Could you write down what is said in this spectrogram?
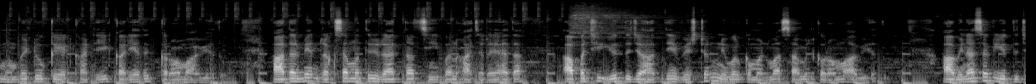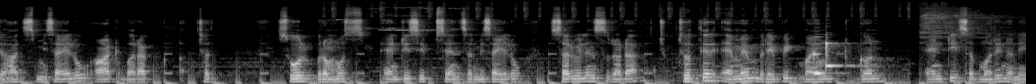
મુંબઈ ટુ કેટ ખાતે કાર્યરત કરવામાં આવ્યું હતું. આ દરમિયાન રક્ષામંત્રી રાજનાથ સિંહ પણ હાજર રહ્યા હતા. આ પછી યુદ્ધ જહાજને વેસ્ટર્ન નેવલ કમાન્ડમાં સામેલ કરવામાં આવ્યું હતું. આ વિનાશક યુદ્ધ જહાજ મિસાઇલો, આઠ બરાક છત સોલ બ્રહ્મોસ એન્ટીશિપ સેન્સર મિસાઇલો, સર્વેલન્સ રડાર છોતેર એમએમ rapid mount gun anti submarine અને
